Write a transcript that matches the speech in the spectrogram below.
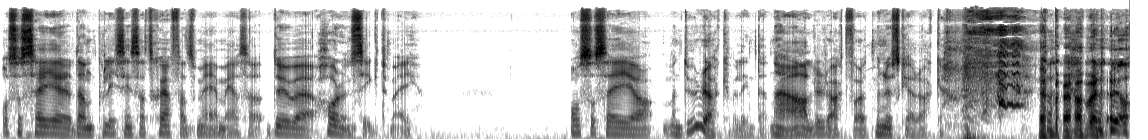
Och så säger den polisinsatschefen som är med så här, du eh, har en cigg till mig. Och så säger jag, men du röker väl inte? Nej, jag har aldrig rökt förut, men nu ska jag röka. Jag behöver det. ja.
